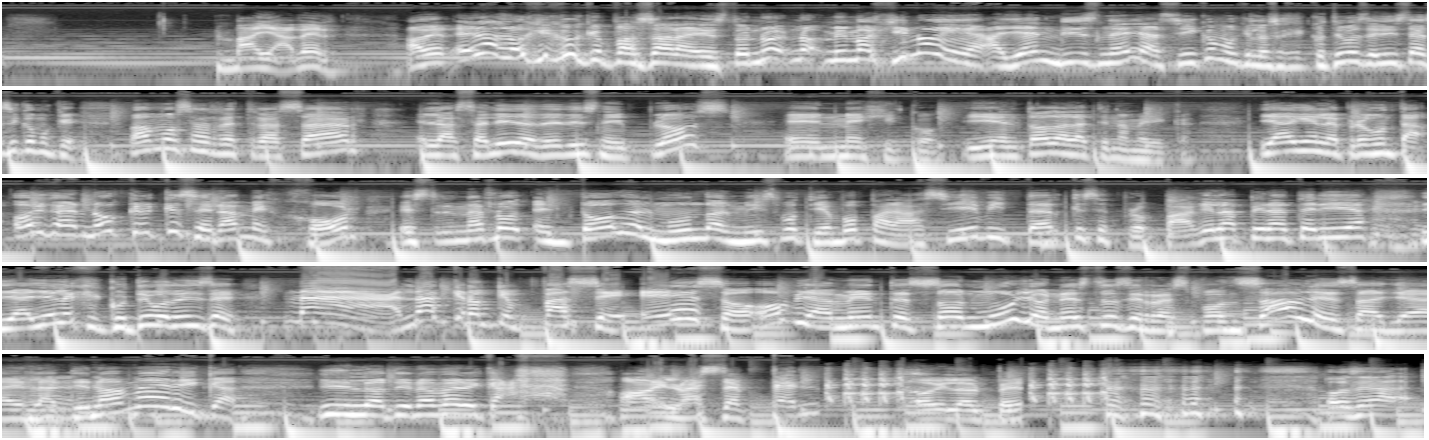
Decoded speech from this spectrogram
vaya, a ver, a ver, era lógico que pasara esto. No, no, me imagino allá en Disney, así como que los ejecutivos de Disney, así como que vamos a retrasar la salida de Disney Plus en México y en toda Latinoamérica. Y alguien le pregunta, oiga, ¿no cree que será mejor estrenarlo en todo el mundo al mismo tiempo para así evitar que se propague la piratería? Y ahí el ejecutivo dice, nah, no creo que pase eso. Obviamente son muy honestos y responsables allá en Latinoamérica. Y Latinoamérica, ¡ay, lo hace pen! Oílo al pen! o sea,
